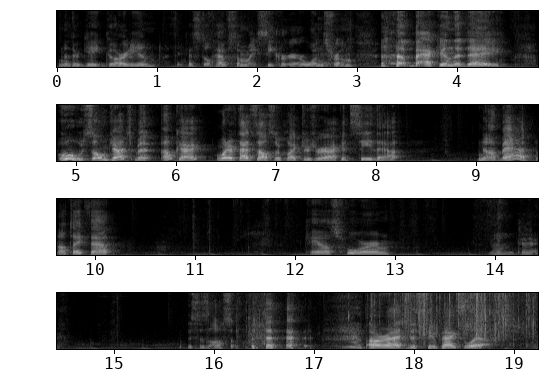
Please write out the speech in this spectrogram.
Another Gate Guardian. I think I still have some of my secret rare ones from back in the day. Ooh, Solemn Judgment. Okay. Wonder if that's also Collector's Rare. I could see that. Not bad. I'll take that. Chaos Form. Okay. This is awesome. Alright, just two packs left.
